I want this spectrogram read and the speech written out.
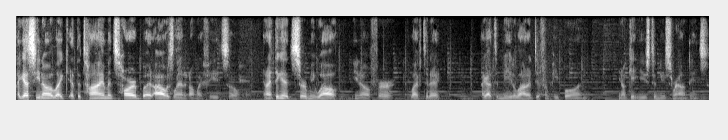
I guess you know like at the time it's hard, but I always landed on my feet. So, and I think it served me well, you know, for life today. I got to meet a lot of different people and you know get used to new surroundings.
